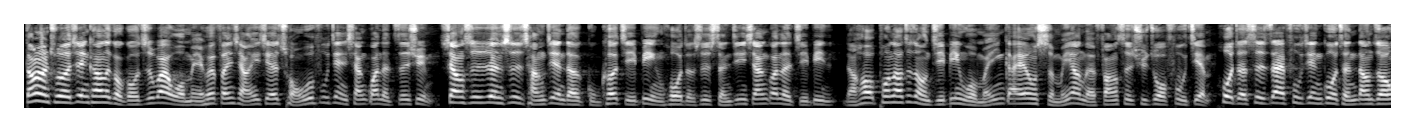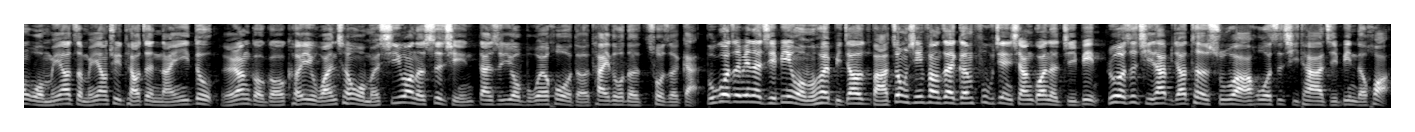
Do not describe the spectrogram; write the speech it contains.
当然，除了健康的狗狗之外，我们也会分享一些宠物附件相关的资讯，像是认识常见的骨科疾病或者是神经相关的疾病，然后碰到这种疾病，我们应该用什么样的方式去做附件，或者是在附件过程当中，我们要怎么样去调整难易度，让狗狗可以完成我们希望的事情，但是又不会获得太多的挫折感。不过这边的疾病，我们会比较把重心放在跟附件相关的疾病，如果是其他比较特殊啊，或者是其他的疾病的话。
